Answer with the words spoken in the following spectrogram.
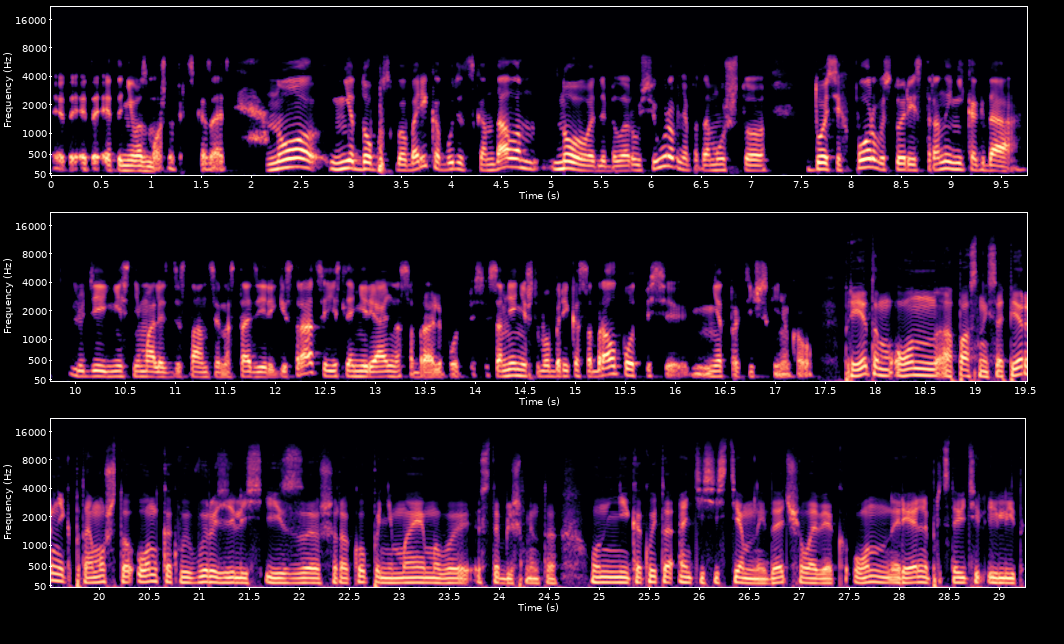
это, это, это невозможно предсказать. Но недопуск Бабарика будет скандалом нового для Беларуси уровня, потому что до сих пор в истории страны никогда людей не снимали с дистанции на стадии регистрации, если они реально собрали подписи. Сомнений, что Бабарика собрал подписи, нет практически ни у кого. При этом он опасный соперник, потому что он, как вы выразились, из широко понимаемого эстеблишмента. Он не какой-то антисистемный да, человек, он реально представитель элит.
